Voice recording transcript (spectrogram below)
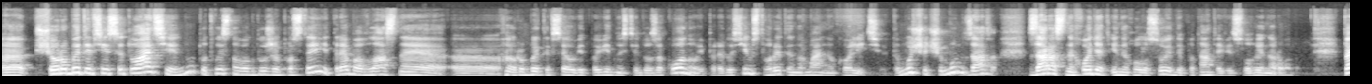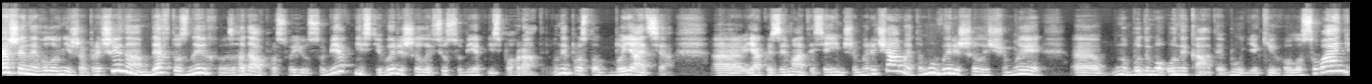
Е, Що робити в цій ситуації? Ну тут висновок дуже простий. Треба власне робити все у відповідності до закону і передусім створити нормальну коаліцію. Тому що чому за- зараз не ходять і не голосують депутати від Слуги народу? Перша і найголовніша причина: дехто з них згадав про свою суб'єктність і вирішили всю суб'єктність пограти. Вони просто бояться е, якось займатися іншими речами, тому вирішили, що ми е, ну будемо уникати будь-яких голосувань,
